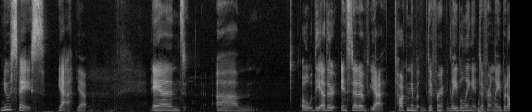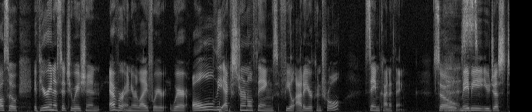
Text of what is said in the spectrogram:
new space. Yeah. Yeah. And um oh, the other instead of yeah, talking about different labeling it differently, but also if you're in a situation ever in your life where where all the external things feel out of your control, same kind of thing. So yes. maybe you just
